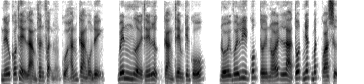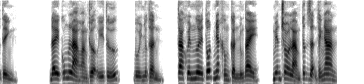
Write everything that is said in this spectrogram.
nếu có thể làm thân phận của hắn càng ổn định, bên người thế lực càng thêm kiên cố, đối với ly quốc tới nói là tốt nhất bất quá sự tình. Đây cũng là hoàng thượng ý tứ, bùi nhược thần, ta khuyên ngươi tốt nhất không cần nhúng tay, miễn cho làm tức giận thánh an.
